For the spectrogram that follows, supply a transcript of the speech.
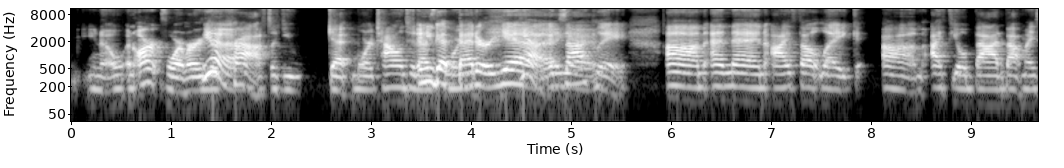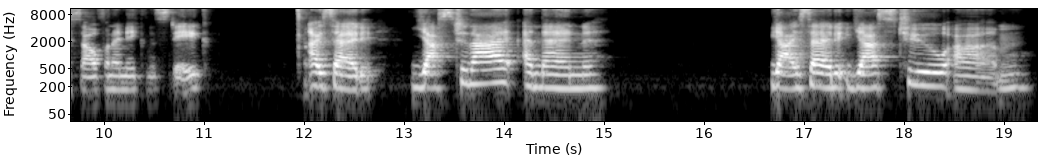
you know, an art form or your craft. Like you get more talented and as you get more better. yeah, yeah, yeah. exactly. Um, and then I felt like um, I feel bad about myself when I make a mistake. I said yes to that, and then yeah, I said yes to um,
